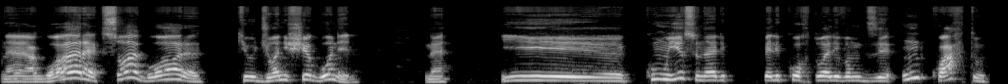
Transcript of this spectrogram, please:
né? Agora, só agora que o Johnny chegou nele, né? E com isso, né, ele, ele cortou ali, vamos dizer, um quarto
